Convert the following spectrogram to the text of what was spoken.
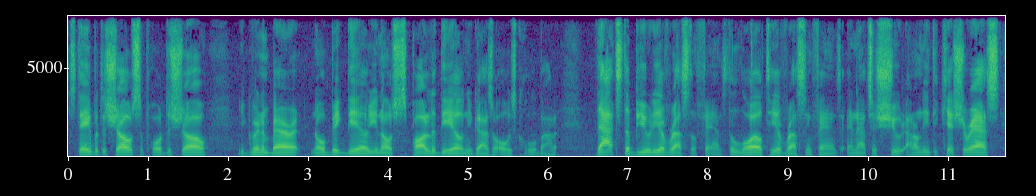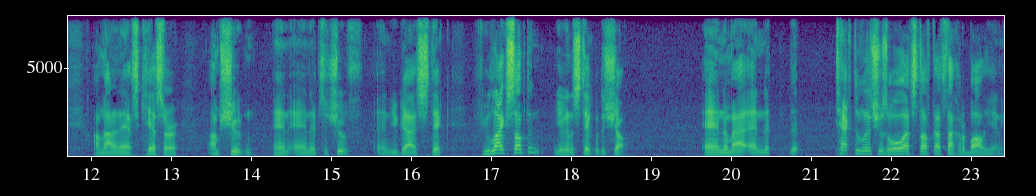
stayed with the show, support the show. You grin and bear it, no big deal. You know it's just part of the deal, and you guys are always cool about it. That's the beauty of wrestling fans, the loyalty of wrestling fans, and that's a shoot. I don't need to kiss your ass. I'm not an ass kisser. I'm shooting, and and it's the truth. And you guys stick. If you like something, you're gonna stick with the show. And no matter and the, the technical issues, all that stuff, that's not gonna bother you any.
